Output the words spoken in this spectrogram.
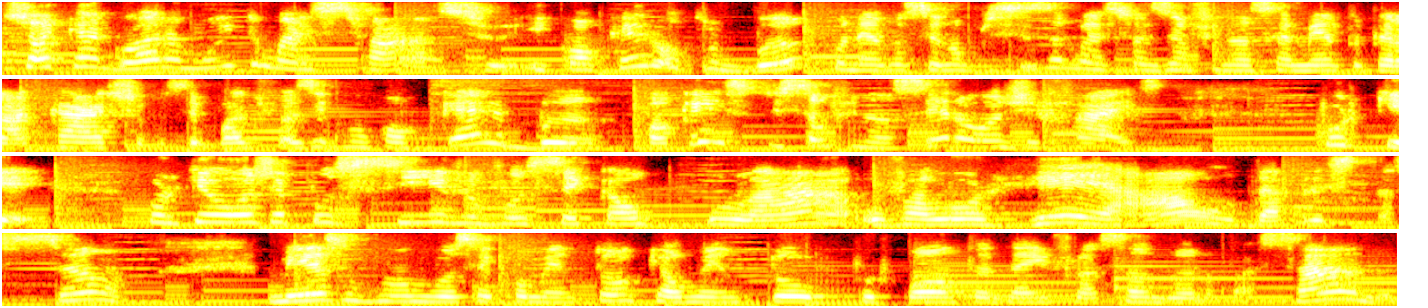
só que agora é muito mais fácil e qualquer outro banco, né? Você não precisa mais fazer um financiamento pela Caixa, você pode fazer com qualquer banco, qualquer instituição financeira hoje faz. Por quê? Porque hoje é possível você calcular o valor real da prestação, mesmo como você comentou, que aumentou por conta da inflação do ano passado,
